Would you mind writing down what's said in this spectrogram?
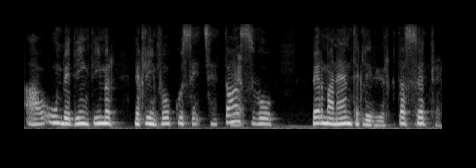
auch unbedingt immer ein bisschen im Fokus setze. Das, ja. wo permanent ein bisschen wirkt. Das sollte okay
